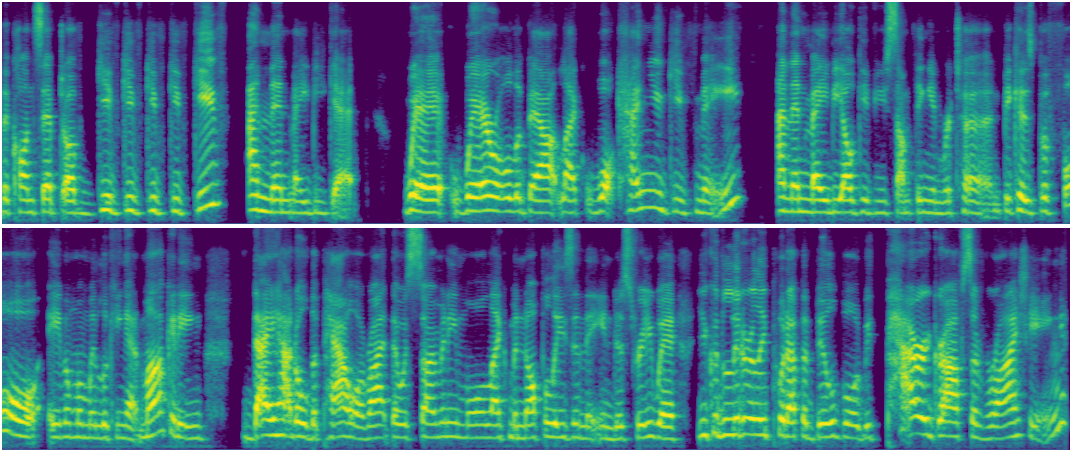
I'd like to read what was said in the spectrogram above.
the concept of give give give give give and then maybe get where we're all about like what can you give me and then maybe I'll give you something in return. Because before, even when we're looking at marketing, they had all the power, right? There was so many more like monopolies in the industry where you could literally put up a billboard with paragraphs of writing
